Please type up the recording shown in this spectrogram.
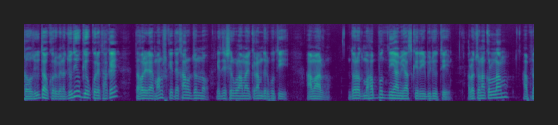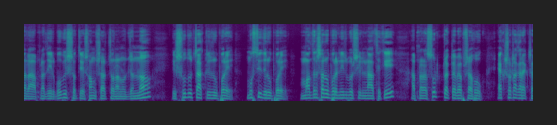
সহযোগিতাও করবে না। যদিও কেউ করে থাকে, তাহলে এরা মানুষকে দেখানোর জন্য এদেশের ওলামায় কেরামদের প্রতি আমার দরদ, মহাব্বত নিয়ে আমি আজকের এই ভিডিওতে আলোচনা করলাম। আপনারা আপনাদের ভবিষ্যতে সংসার চালানোর জন্য এই শুধু চাকরির উপরে, মসজিদের উপরে মাদ্রাসার উপরে নির্ভরশীল না থেকে আপনারা ছোট্ট একটা ব্যবসা হোক, একশো টাকার একটা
